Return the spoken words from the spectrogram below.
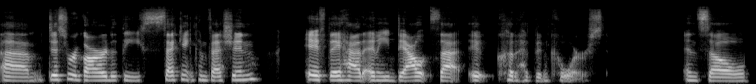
um, disregard the second confession if they had any doubts that it could have been coerced. And so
